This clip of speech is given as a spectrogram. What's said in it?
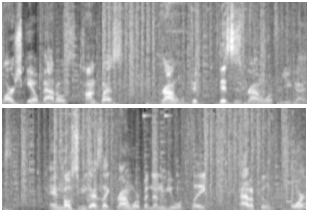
Large scale battles, conquest, ground. Dude, this is ground war for you guys. And most of you guys like ground war, but none of you will play Battlefield 4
